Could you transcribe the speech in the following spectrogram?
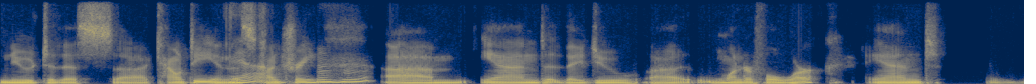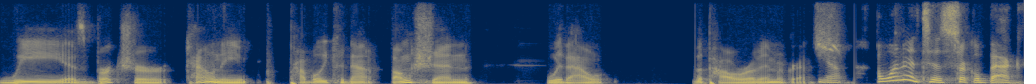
new to this uh, county in this Yeah. country Mhm. um, and they do uh, wonderful work. And we, as Berkshire County, probably could not function without the power of immigrants. Yeah. I wanted to circle back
